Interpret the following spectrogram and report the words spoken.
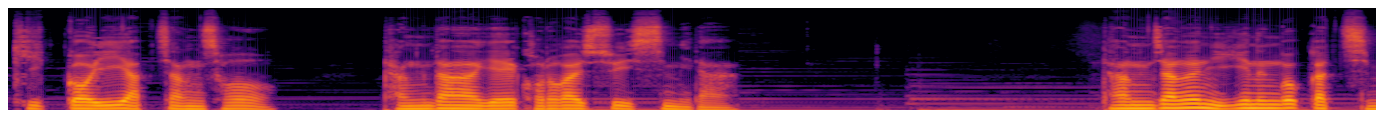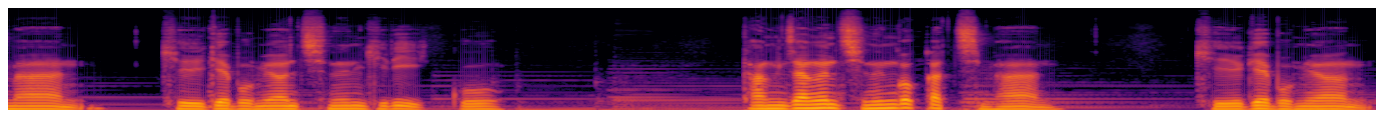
기꺼이 앞장서 당당하게 걸어갈 수 있습니다. 당장은 이기는 것 같지만 길게 보면 지는 길이 있고, 당장은 지는 것 같지만 길게 보면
